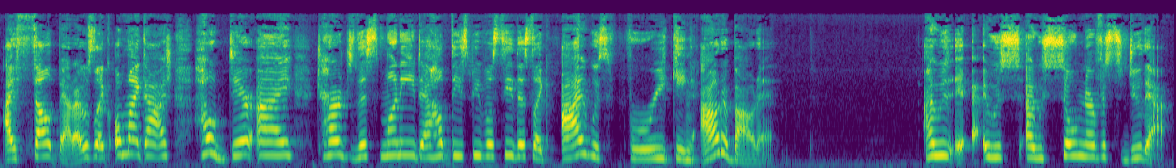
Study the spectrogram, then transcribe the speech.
I felt bad. I was like, oh my gosh, how dare I charge this money to help these people see this? Like, I was freaking out about it. I was, I was, I was so nervous to do that.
